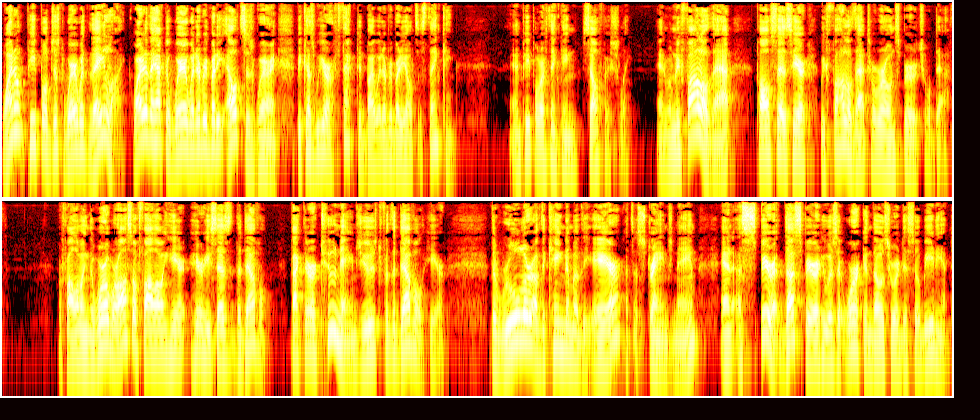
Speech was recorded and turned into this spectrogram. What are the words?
Why don't people just wear what they like? Why do they have to wear what everybody else is wearing? Because we are affected by what everybody else is thinking. And people are thinking selfishly. And when we follow that, Paul says here, we follow that to our own spiritual death. We're following the world. We're also following here, here he says the devil. In fact, there are two names used for the devil here. The ruler of the kingdom of the air, that's a strange name, and a spirit, the spirit who is at work in those who are disobedient.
